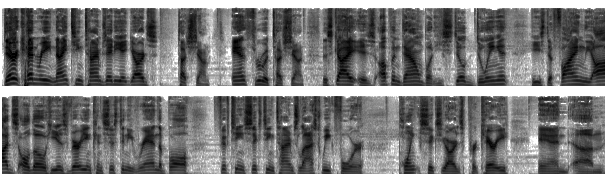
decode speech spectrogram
Derrick Henry, 19 times, 88 yards, touchdown, and threw a touchdown. This guy is up and down, but he's still doing it. He's defying the odds, although he is very inconsistent. He ran the ball 15, 16 times last week for 0.6 yards per carry. And um,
